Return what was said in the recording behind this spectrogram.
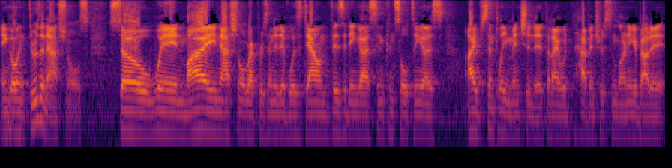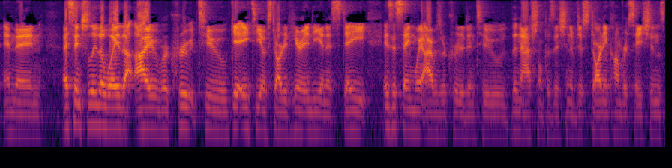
and going through the nationals. So when my national representative was down visiting us and consulting us, I simply mentioned it that I would have interest in learning about it. And then essentially the way that I recruit to get ATO started here at Indiana State is the same way I was recruited into the national position of just starting conversations,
